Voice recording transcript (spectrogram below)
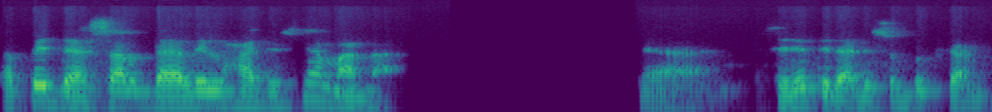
Tapi dasar dalil hadisnya mana? Ya, sini tidak disebutkan.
